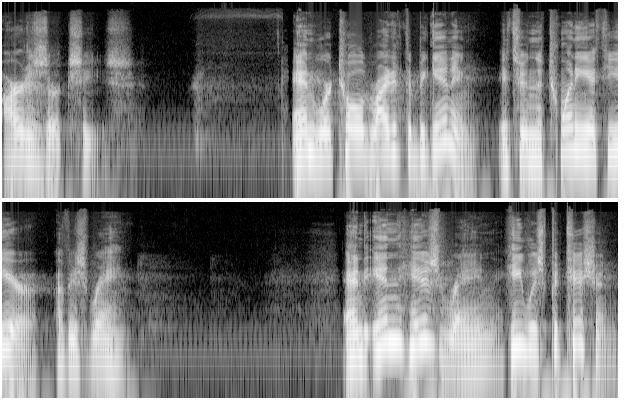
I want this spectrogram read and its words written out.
Artaxerxes. And we're told right at the beginning, it's in the 20th year of his reign. And in his reign, he was petitioned,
